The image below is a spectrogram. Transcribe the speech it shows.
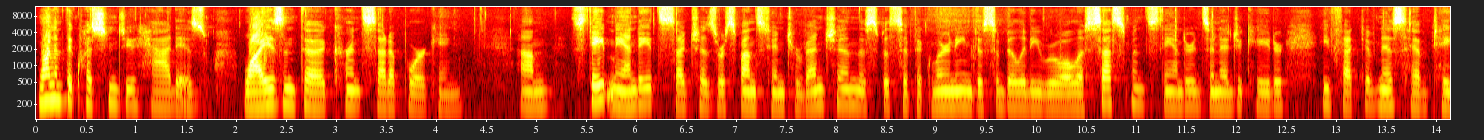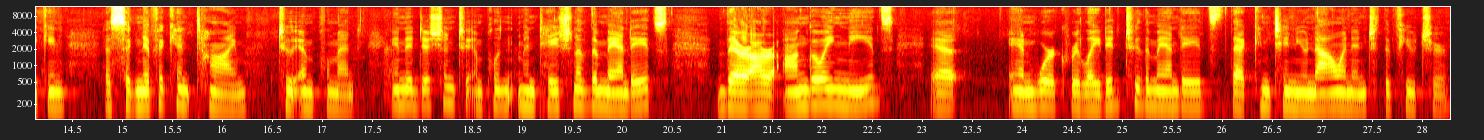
one of the questions you had is, why isn't the current setup working? Um, State mandates such as response to intervention, the specific learning disability rule, assessment standards, and educator effectiveness have taken a significant time to implement. In addition to implementation of the mandates, there are ongoing needs uh, and work related to the mandates that continue now and into the future.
